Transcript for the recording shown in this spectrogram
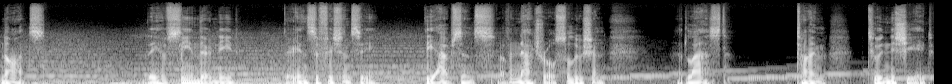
nods. They have seen their need, their insufficiency, the absence of a natural solution. At last, time to initiate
